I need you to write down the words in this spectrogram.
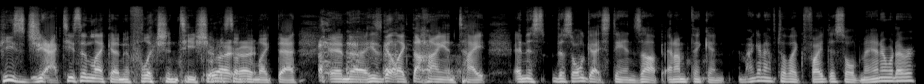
he's jacked. He's in like an affliction t-shirt or something right. like that. And uh, he's got like the high and tight. And this this old guy stands up, and I'm thinking, am I gonna have to like fight this old man or whatever?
